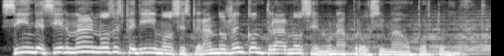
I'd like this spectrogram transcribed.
Sin decir más, nos despedimos esperando reencontrarnos en una próxima oportunidad.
